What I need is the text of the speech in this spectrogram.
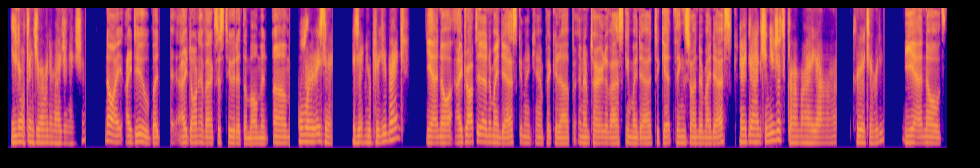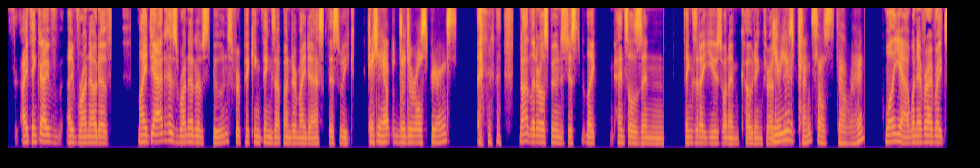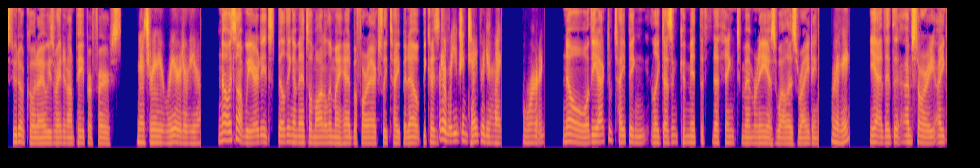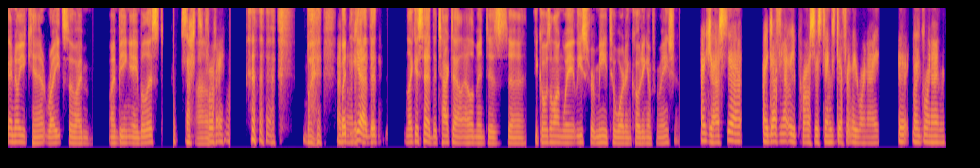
You don't think you have an imagination? No, I, I do, but I don't have access to it at the moment. Um, Where is it? Is it in your piggy bank? Yeah, no, I dropped it under my desk and I can't pick it up, and I'm tired of asking my dad to get things under my desk. Hey, Dad, can you just grab my uh, creativity? Yeah, no, I think I've I've run out of. My dad has run out of spoons for picking things up under my desk this week. Picking up literal spoons? Not literal spoons, just like pencils and things that I use when I'm coding throughout You the day. use pencils still, right? Well, yeah, whenever I write pseudocode, I always write it on paper first. That's really weird of you. No, it's not weird. It's building a mental model in my head before I actually type it out because Yeah, but you can type it in like Word. No, the act of typing like doesn't commit the the thing to memory as well as writing. Really? Yeah, that the, I'm sorry. I I know you can't write, so I'm I'm being ableist. That's Um, fine. but I'm but yeah, offended. Like I said, the tactile element is uh it goes a long way, at least for me, toward encoding information. I guess, yeah. I definitely process things differently when I, it, like when I'm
